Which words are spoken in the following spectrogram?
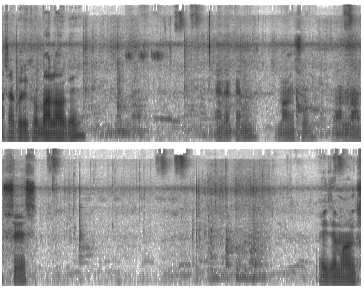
আশা করি খুব ভালো হবে। এই দেখেন, মাংস রান্না শেষ। এই যে মাংস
